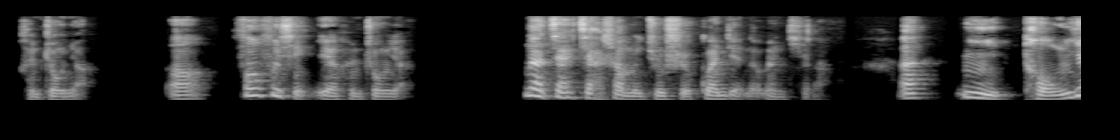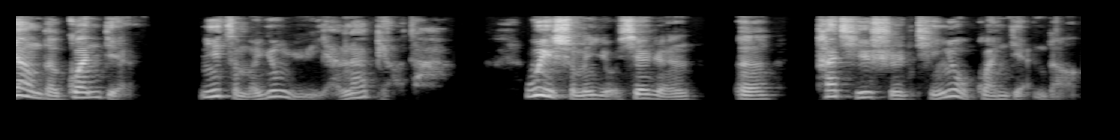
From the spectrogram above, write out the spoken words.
很重要，啊，丰富性也很重要。那再加上面就是观点的问题了，啊，你同样的观点，你怎么用语言来表达？为什么有些人，嗯？他其实挺有观点的，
